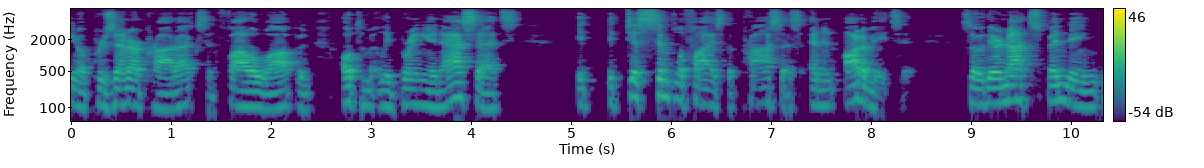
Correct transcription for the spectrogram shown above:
you know, present our products and follow up and ultimately bring in assets. it, it just simplifies the process and it automates it. So they're not spending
